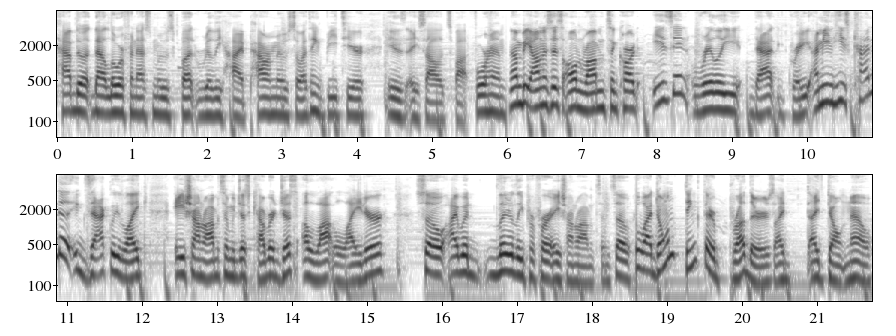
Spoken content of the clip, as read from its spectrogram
have the, that lower finesse moves, but really high power moves. So I think B tier is a solid spot for him. Now, to be honest, this Alton Robinson card isn't really that great. I mean, he's kind of exactly like A'Shawn Robinson we just covered, just a lot lighter. So I would literally prefer A'Shawn Robinson. So who I don't think they're brothers. I I don't know.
